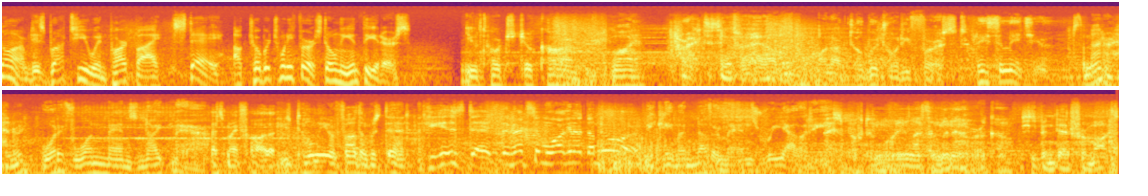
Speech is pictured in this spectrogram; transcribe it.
Charmed is brought to you in part by Stay, October 21st, only in theaters. You torched your car. Why? Practicing for hell. On October 21st. Pleased to meet you. What's the matter, Henry? What if one man's nightmare That's my father. You told me your father was dead. He is dead. Then that's him walking out the door. became another man's reality? I spoke to Maureen less than an hour ago. She's been dead for months.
